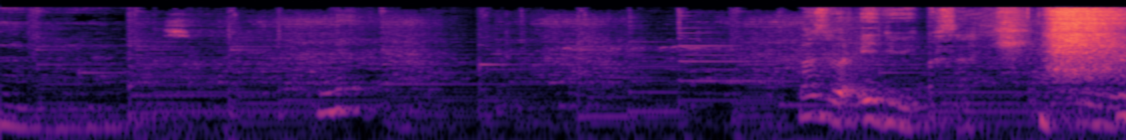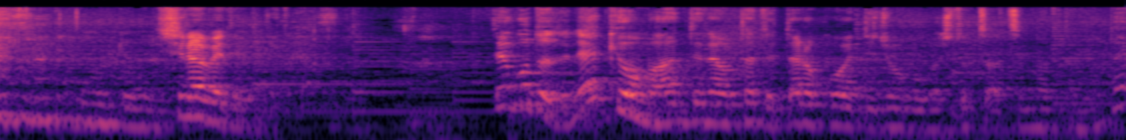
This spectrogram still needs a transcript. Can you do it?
うんいね。まずはエデュイックさんに。本当に調べてみてください。ということでね今日もアンテナを立てたらこうやって情報が一つ集まったので、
